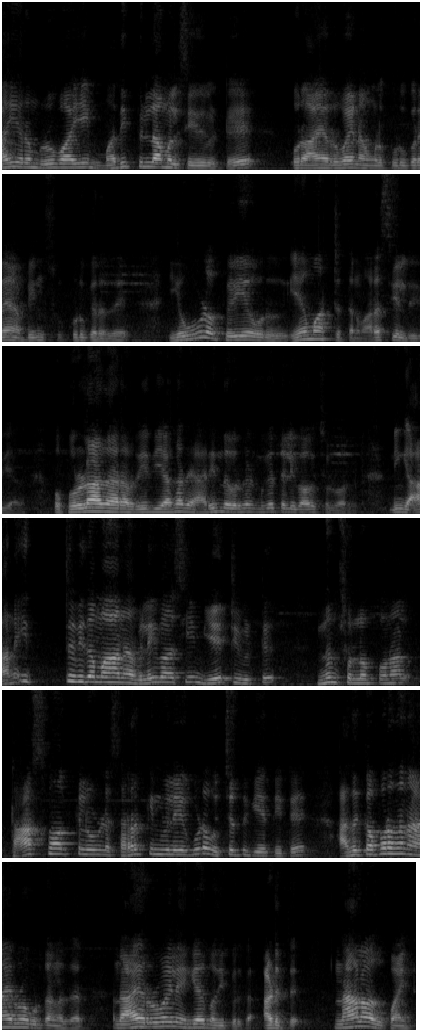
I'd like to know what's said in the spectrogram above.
ஆயிரம் ரூபாயை மதிப்பில்லாமல் செய்துவிட்டு ஒரு ஆயிரம் ரூபாய் நான் உங்களுக்கு கொடுக்குறேன் அப்படின்னு கொடுக்கறது. எவ்வளோ பெரிய ஒரு ஏமாற்றுத்தனம் அரசியல் ரீதியாக. இப்போ பொருளாதார ரீதியாக அதை அறிந்தவர்கள் மிக தெளிவாக சொல்வார்கள். நீங்கள் அனைத்து விதமான விலைவாசியும் ஏற்றிவிட்டு இன்னும் சொல்லப்போனால் டாஸ்மாகில் உள்ள சரக்கின் விலையை கூட உச்சத்துக்கு ஏற்றிட்டு அதுக்கப்புறம் தான் ஆயிரம் கொடுத்தாங்க சார். அந்த ஆயிரம் ரூபாயில எங்கேயாவது மதிப்பு இருக்கா? அடுத்து நாலாவது பாயிண்ட்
